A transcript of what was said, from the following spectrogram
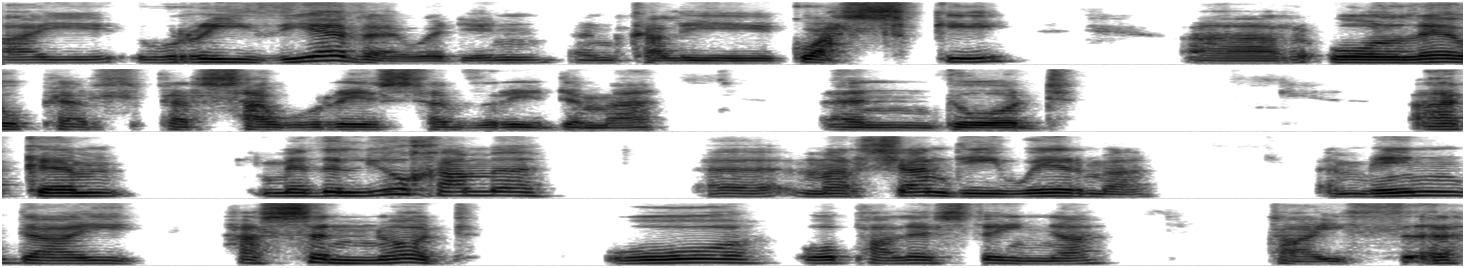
a'i wreiddiau fe wedyn yn cael ei gwasgu a'r olew pers persawrus hyfryd yma yn dod. Ac um, meddyliwch am y uh, marsiandiwyr yma yn mynd â'i hasynod o, o Palestina, taith, uh,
